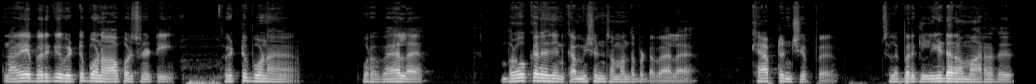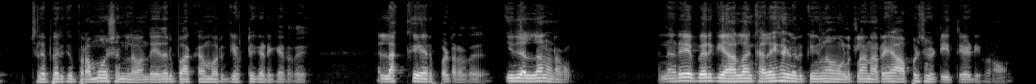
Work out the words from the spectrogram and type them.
நிறைய பேருக்கு விட்டு போன ஆப்பர்ச்சுனிட்டி விட்டு போன ஒரு வேலை புரோக்கரேஜ் அண்ட் கமிஷன் சம்மந்தப்பட்ட வேலை கேப்டன்ஷிப்பு சில பேருக்கு லீடராக மாறுறது சில பேருக்கு ப்ரமோஷனில் வந்து எதிர்பார்க்காம ஒரு கிஃப்ட் கிடைக்கிறது லக்கு ஏற்படுறது இதெல்லாம் நடக்கும். நிறைய பேருக்கு யாரெல்லாம் கலைகள் இருக்கீங்களோ அவங்களுக்குலாம் நிறைய ஆப்பர்ச்சுனிட்டி தேடி வரும்.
